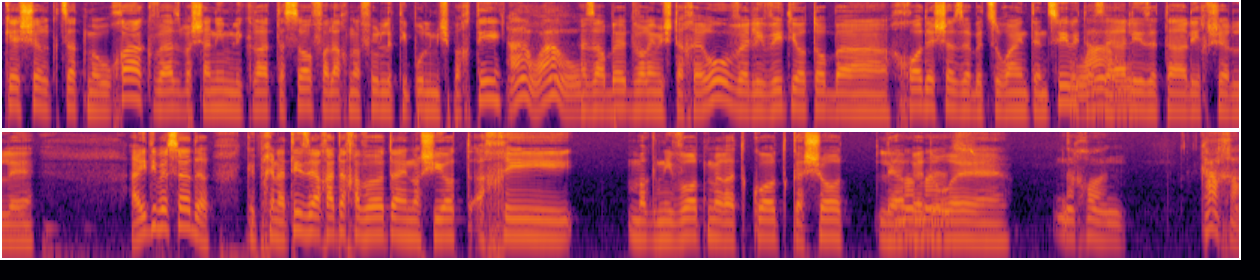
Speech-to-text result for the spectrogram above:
קשר קצת מרוחק, ואז בשנים לקראת הסוף הלכנו אפילו לטיפול משפחתי. אה, וואו. אז הרבה דברים השתחררו, וליוויתי אותו בחודש הזה בצורה אינטנסיבית, אז וואו. היה לי איזה תהליך של... אה, הייתי בסדר. מבחינתי זה אחת החוויות האנושיות הכי מגניבות, מרתקות, קשות, לאבד. הורה. נכון. ככה.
